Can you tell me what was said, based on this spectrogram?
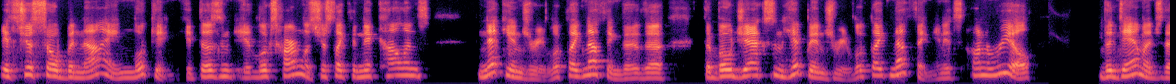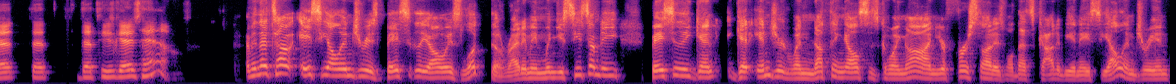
It's just so benign looking. It doesn't. It looks harmless, just like the Nick Collins neck injury looked like nothing. The the the Bo Jackson hip injury looked like nothing, and it's unreal the damage that that that these guys have. I mean, that's how ACL injuries basically always look, though, right? I mean, when you see somebody basically get, get injured when nothing else is going on, your first thought is, well, that's got to be an ACL injury. And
